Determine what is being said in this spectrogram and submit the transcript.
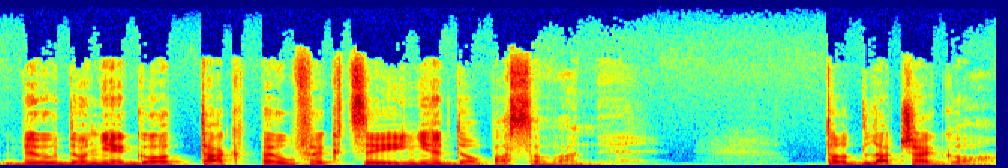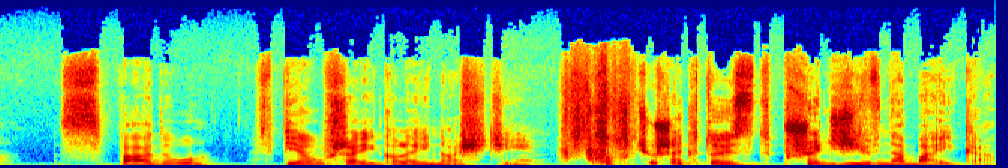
Był do niego tak perfekcyjnie dopasowany. To dlaczego spadł w pierwszej kolejności? Kopciuszek to jest przedziwna bajka.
